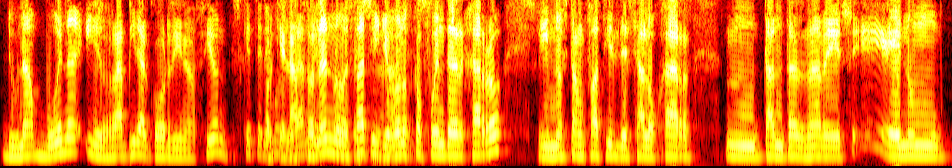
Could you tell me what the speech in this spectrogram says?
de una buena y rápida coordinación. Es que porque la zona no es fácil. Yo conozco Fuente del Jarro y no es tan fácil desalojar mm, tantas naves en un,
